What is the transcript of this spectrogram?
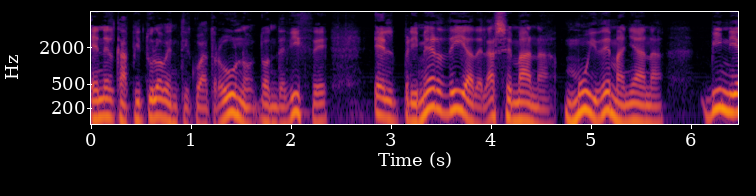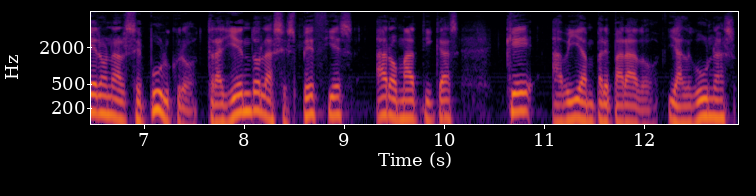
en el capítulo 24.1, donde dice, el primer día de la semana, muy de mañana, vinieron al sepulcro trayendo las especies aromáticas que habían preparado y algunas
